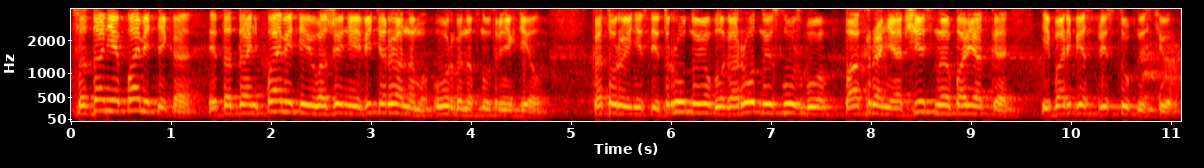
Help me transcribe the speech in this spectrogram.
Создание памятника – это дань памяти и уважения ветеранам органов внутренних дел, которые несли трудную, благородную службу по охране общественного порядка и борьбе с преступностью,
